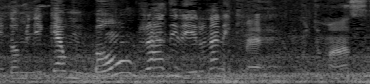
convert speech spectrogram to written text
E Dominique é um bom jardineiro, né, Nick? é muito massa.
